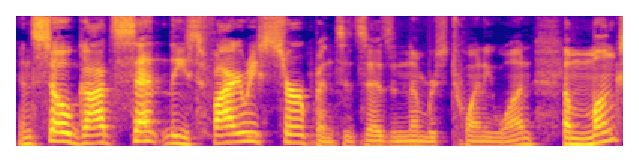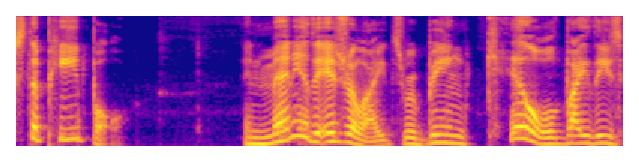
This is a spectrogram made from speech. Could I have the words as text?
and so God sent these fiery serpents, it says in Numbers 21, amongst the people. And many of the Israelites were being killed by these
